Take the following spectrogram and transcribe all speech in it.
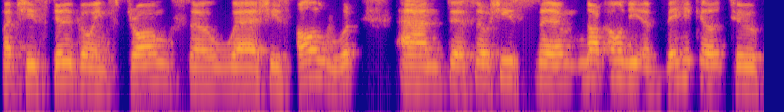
but she's still going strong. So uh, she's all wood. And uh, so she's um, not only a vehicle to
